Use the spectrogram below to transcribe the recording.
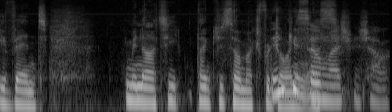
event. Iminathi, thank you so much for thank joining us. Thank you so much, Michelle.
